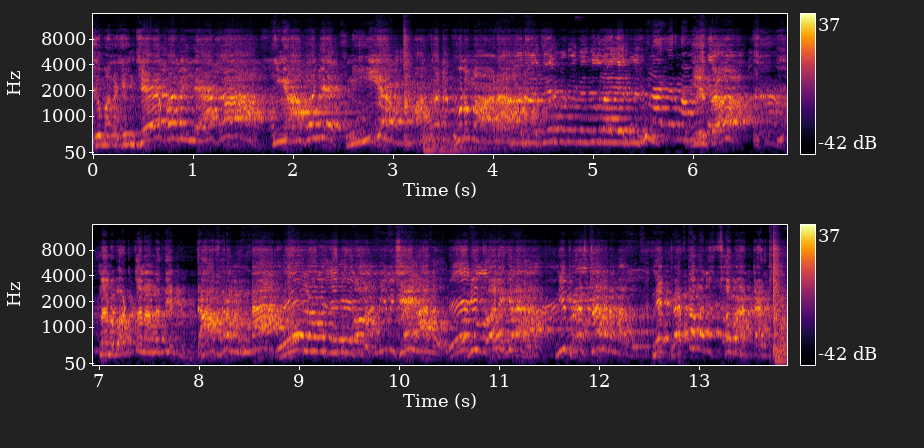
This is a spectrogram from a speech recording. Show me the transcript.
ఇక మనకి ఇంకే పని లేక ఇంకా పని నీ గీత నన్ను రండి. ఓ, నీ విషయం కాదు. నీ కోరిక? నీ ప్రస్తావన కాదు. నేను పెద్ద మనిషితో మాట్లాడుతాను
